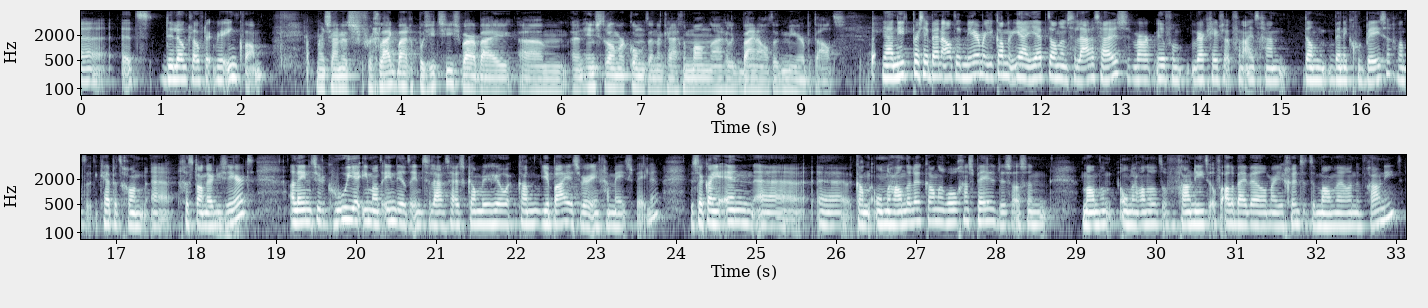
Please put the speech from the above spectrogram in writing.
het, de loonkloof er weer in kwam. Maar het zijn dus vergelijkbare posities waarbij um, een instromer komt en dan krijgt een man eigenlijk bijna altijd meer betaald. Ja, niet per se bijna altijd meer, maar je, kan, ja, je hebt dan een salarishuis waar heel veel werkgevers ook van uitgaan. Dan ben ik goed bezig, want ik heb het gewoon uh, gestandaardiseerd. Alleen natuurlijk hoe je iemand indeelt in het salarishuis kan, weer heel, kan je bias weer in gaan meespelen. Dus daar kan je en uh, uh, kan onderhandelen, kan een rol gaan spelen. Dus als een man onderhandelt of een vrouw niet, of allebei wel, maar je gunt het de man wel en de vrouw niet.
